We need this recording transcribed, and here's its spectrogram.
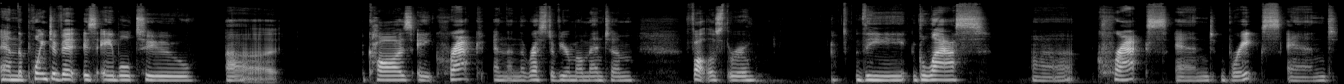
and the point of it is able to uh, cause a crack, and then the rest of your momentum follows through. The glass cracks and breaks and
